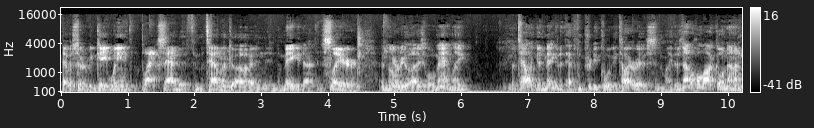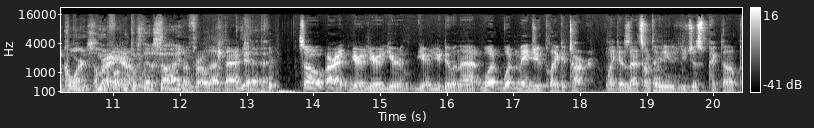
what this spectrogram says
that was sort of a gateway into the Black Sabbath and Metallica and, and the Megadeth and Slayer, and then you Mm-hmm. Realize, well, man, like. Metallica and Megadeth have some pretty cool guitar riffs, and like, there's not a whole lot going on on Korn, so I'm gonna Right, fucking yeah. push that aside. And- throw that back. yeah, So, all right, you're you're you're you're you're doing that. What what made you play guitar? Like, is that something you, you just picked up?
